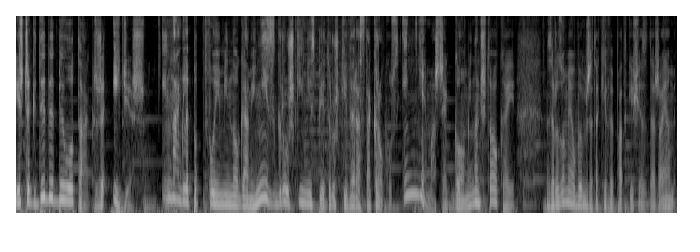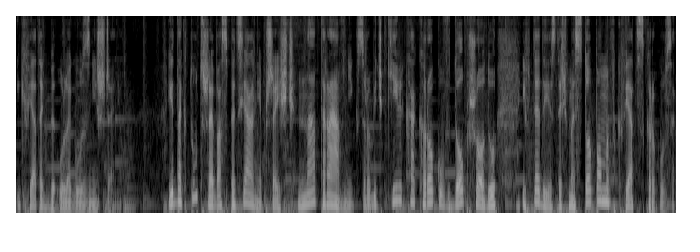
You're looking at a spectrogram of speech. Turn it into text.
Jeszcze gdyby było tak, że idziesz i nagle pod twoimi nogami ni z gruszki, ni z pietruszki wyrasta krokus i nie masz jak go ominąć, to okej. Okay. Zrozumiałbym, że takie wypadki się zdarzają i kwiatek by uległ zniszczeniu. Jednak tu trzeba specjalnie przejść na trawnik, zrobić kilka kroków do przodu i wtedy jesteśmy stopą w kwiat z krokusem.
